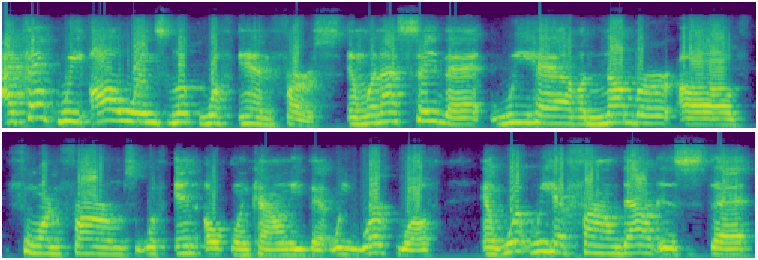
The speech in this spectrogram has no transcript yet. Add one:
I think we always look within first. And when I say that, we have a number of foreign firms within Oakland County that we work with. And what we have found out is that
